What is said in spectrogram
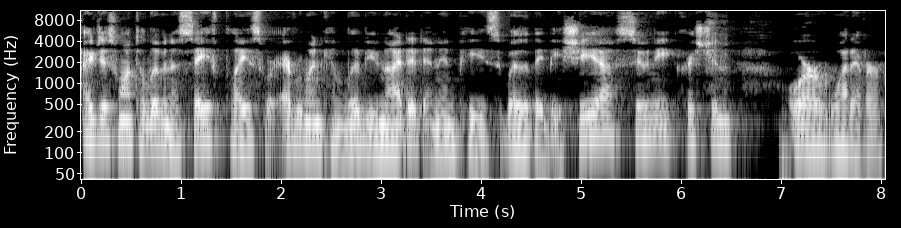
I just want to live in a safe place where everyone can live united and in peace, whether they be Shia, Sunni, Christian, or whatever.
